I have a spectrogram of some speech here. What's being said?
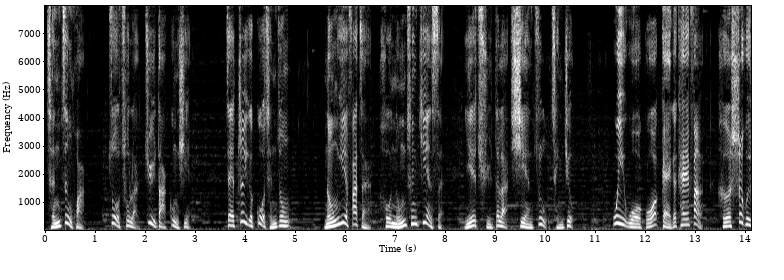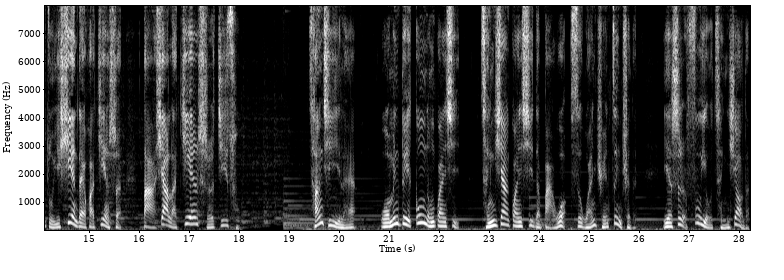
城镇化做出了巨大贡献。在这个过程中，农业发展和农村建设也取得了显著成就，为我国改革开放和社会主义现代化建设。打下了坚实基础。长期以来，我们对工农关系、城乡关系的把握是完全正确的，也是富有成效的。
